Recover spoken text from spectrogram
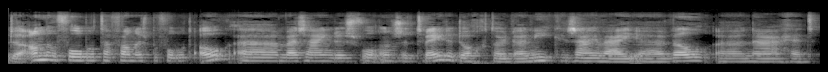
de andere voorbeeld daarvan is bijvoorbeeld ook, uh, wij zijn dus voor onze tweede dochter, Danique, zijn wij uh, wel uh, naar het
